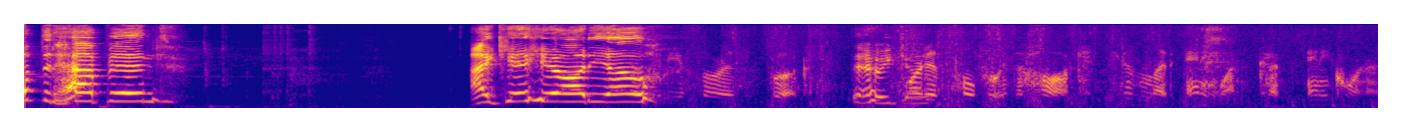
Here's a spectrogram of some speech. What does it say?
something happened. I can't hear audio. There we go. Word is Pulpo is a hawk. He doesn't let anyone cut any corners.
